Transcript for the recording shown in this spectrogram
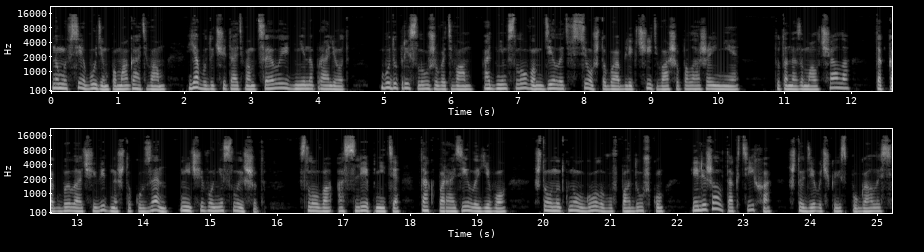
но мы все будем помогать вам. Я буду читать вам целые дни напролет. Буду прислуживать вам, одним словом делать все, чтобы облегчить ваше положение. Тут она замолчала, так как было очевидно, что кузен ничего не слышит. Слово «ослепните» так поразило его, что он уткнул голову в подушку и лежал так тихо, что девочка испугалась.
